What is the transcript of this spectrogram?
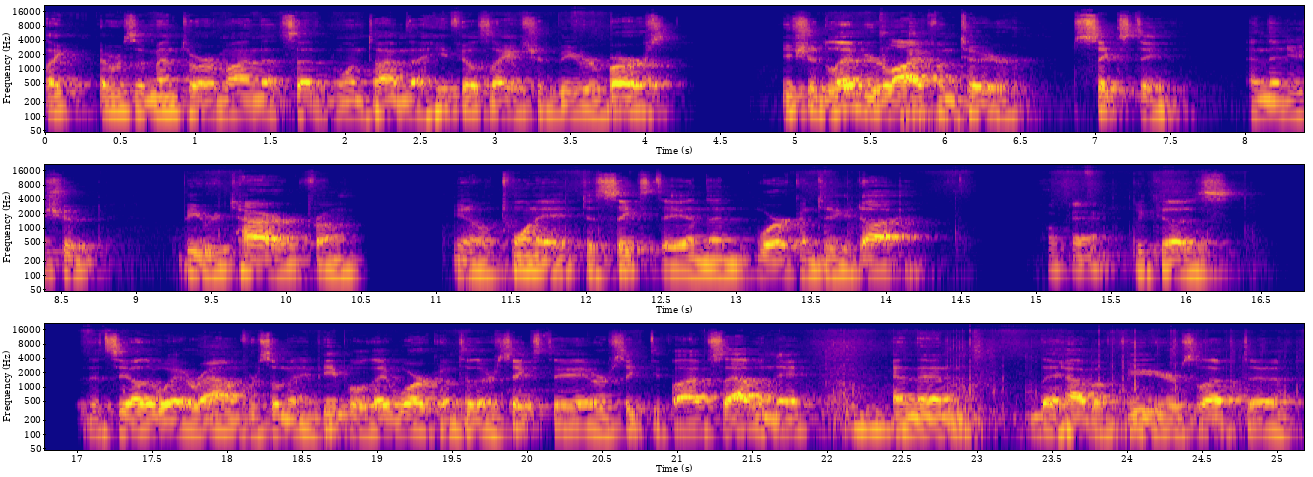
like there was a mentor of mine that said one time that he feels like it should be reversed. You should live your life until you're 60 and then you should be retired from you know 20 to 60 and then work until you die. Okay. because it's the other way around for so many people they work until they're 60 or 65 70 mm-hmm. and then they have a few years left to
